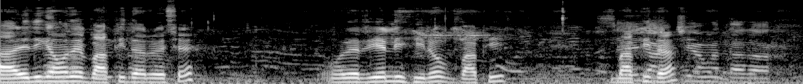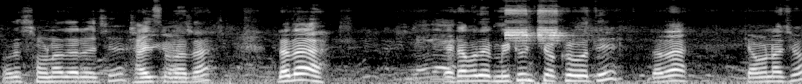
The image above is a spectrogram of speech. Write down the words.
আর এদিকে আমাদের বাপিদা রয়েছে। আমাদের রিয়েলি হিরো বাপি। বাপিদা। দাদা। আমাদের সোনাদা রয়েছে। হাই সোনাদা। দাদা এটা আমাদের মিঠুন চক্রবর্তী। দাদা কেমন আছো?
